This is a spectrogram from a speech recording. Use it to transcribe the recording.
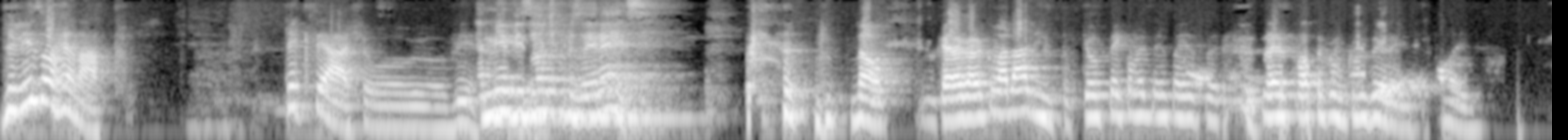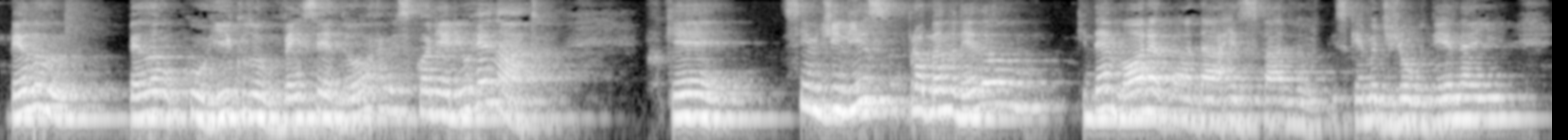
Diniz ou Renato? O que, que você acha, Vitor? A minha visão de cruzeirense? Não, eu quero agora com o analista, porque eu sei como vai ser essa, resposta como cruzeirense. Pelo, pelo currículo vencedor, eu escolheria o Renato. Porque, sim, o Diniz, o problema dele é o que demora a dar resultado no esquema de jogo dele, né? E,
